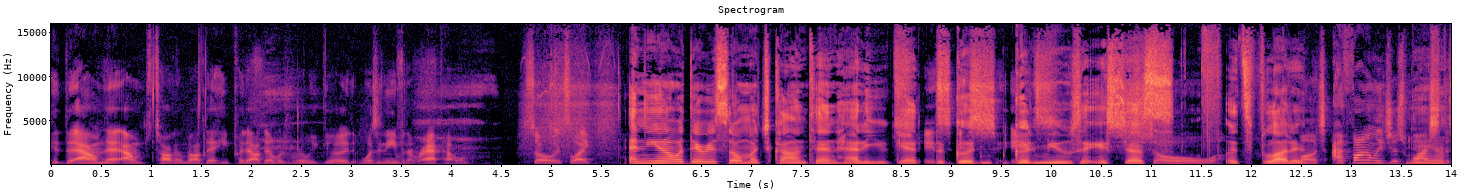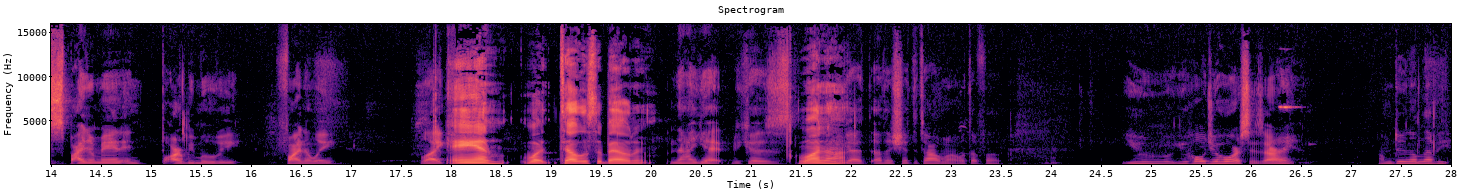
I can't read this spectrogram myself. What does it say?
the album that I'm talking about that he put out that was really good wasn't even a rap album. So it's like And you know what? There is so much content. How do you get the good it's- good it's music? It's just so it's flooded. much. I finally just watched Yeah. the Spider-Man and Barbie movie. Finally, like And what? Tell us about it. not yet because Why We not? got other shit to talk about. What the fuck? You you hold your horses, all right? I'm doing the levy.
